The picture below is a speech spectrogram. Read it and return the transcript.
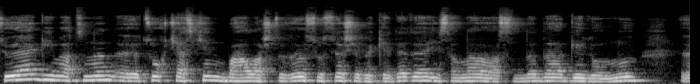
Çörəyin qiymətinin e, çox kəskin bahalaşdığı sosial şəbəkədə də insanlar arasında da qeyd olunur. E,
